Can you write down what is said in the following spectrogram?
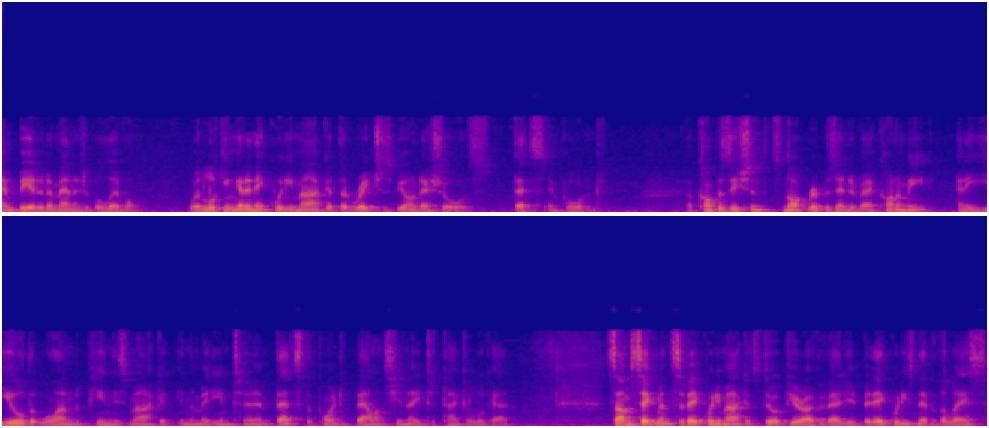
and be it at a manageable level. We're looking at an equity market that reaches beyond our shores. That's important. A composition that's not representative of our economy and a yield that will underpin this market in the medium term. That's the point of balance you need to take a look at. Some segments of equity markets do appear overvalued, but equities nevertheless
